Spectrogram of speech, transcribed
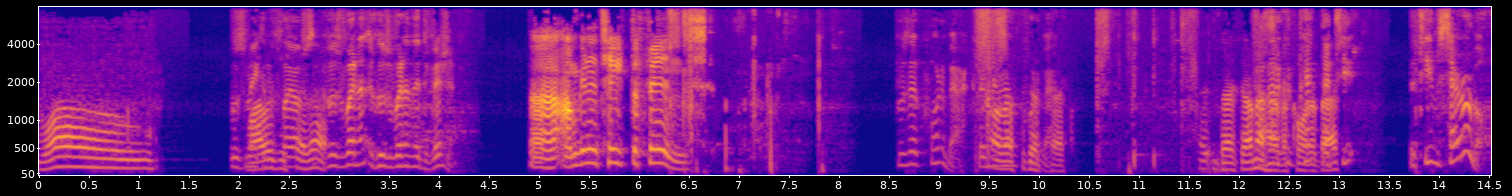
Whoa. who's why making the playoffs? Who's winning? Who's winning the division? Uh, I'm going to take the Fins. Who's their quarterback? They don't Oh, even that's have a good quarterback. pick. They're gonna have a pick? quarterback. The, te- the team's terrible.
